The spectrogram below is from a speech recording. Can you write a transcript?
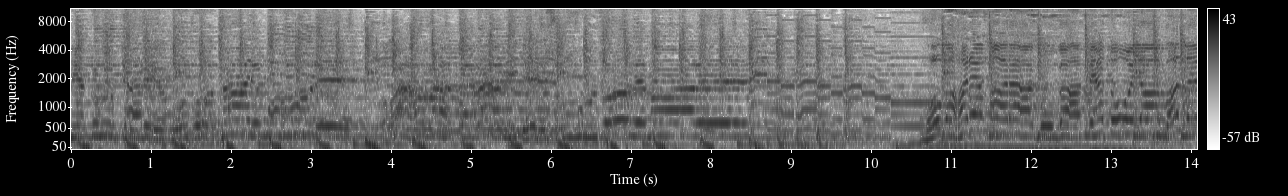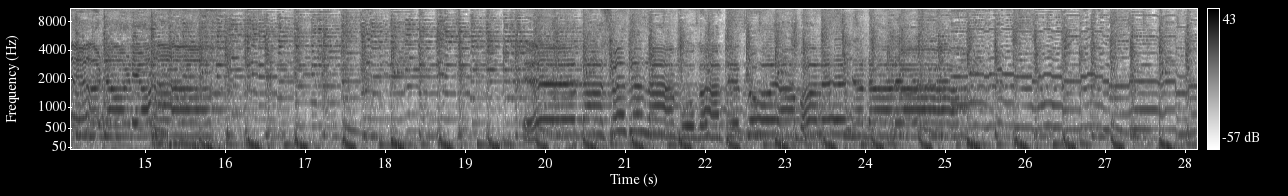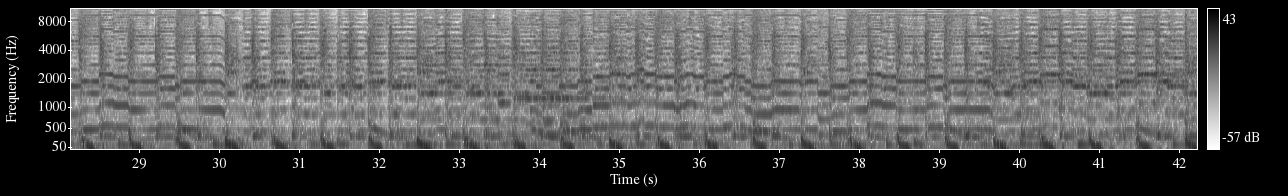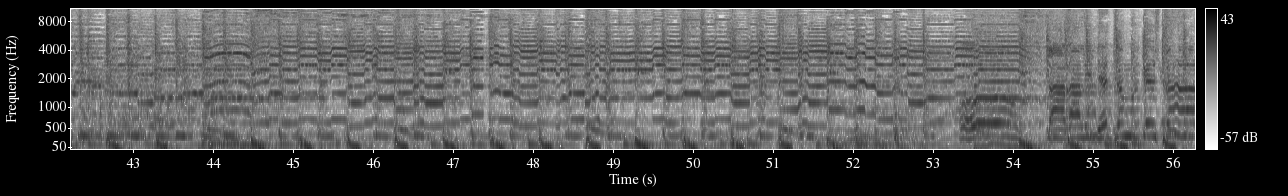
નેકળું ત્યારે ભોગો થાય મોરે. મારા? ગોગા તારા લીધે ચમકે સ્ટાર.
